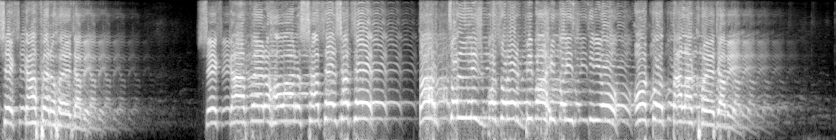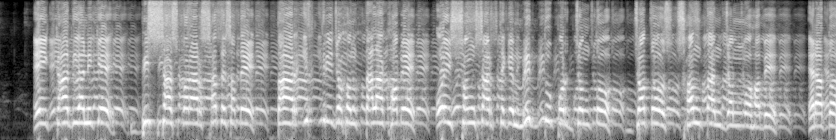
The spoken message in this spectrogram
সে কাফের হয়ে যাবে। সে কাফের হওয়ার সাথে সাথে তার চল্লিশ বছরের বিবাহিত স্ত্রীও অটো তালাক হয়ে যাবে। এই কাদিয়ানিকে বিশ্বাস করার সাথে সাথে তার স্ত্রী যখন তালাক হবে, ওই সংসার থেকে মৃত্যু পর্যন্ত যত সন্তান জন্ম হবে, এরা তো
